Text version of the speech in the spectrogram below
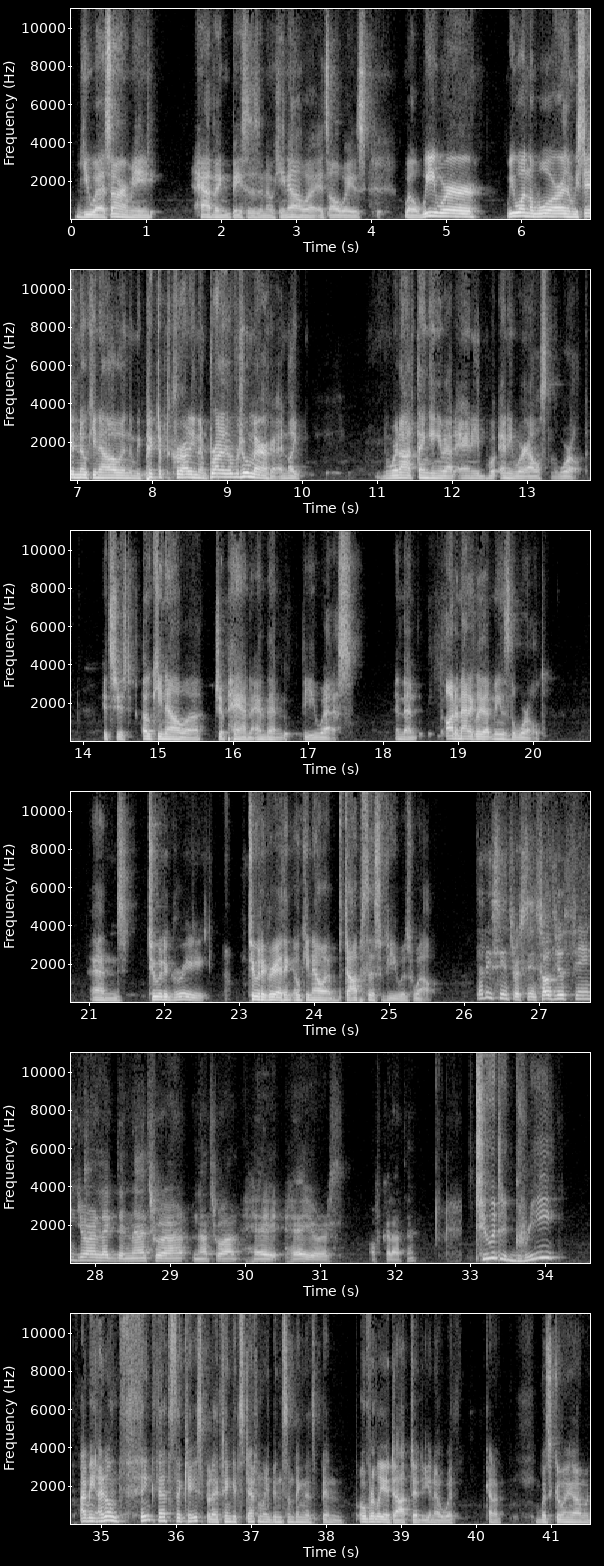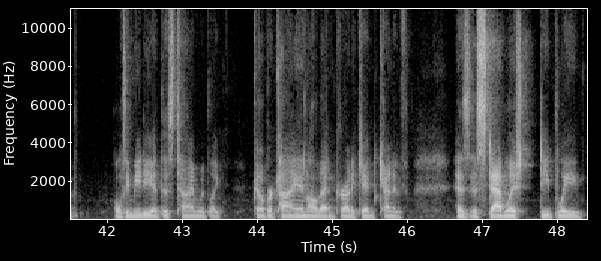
U.S. Army having bases in Okinawa. It's always well, we were we won the war and then we stayed in Okinawa and then we picked up the karate and then brought it over to America and like we're not thinking about any anywhere else in the world it's just Okinawa, Japan, and then the US. And then automatically that means the world. And to a degree, to a degree, I think Okinawa adopts this view as well. That is interesting. So do you think you are like the natural natural heirs of karate? To a degree, I mean, I don't think that's the case, but I think it's definitely been something that's been overly adopted, you know, with kind of what's going on with multimedia at this time with like Cobra Kai and all that, and Karate Kid kind of has established deeply,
